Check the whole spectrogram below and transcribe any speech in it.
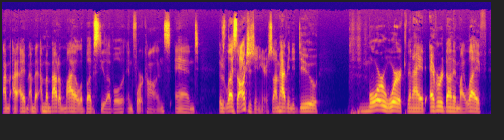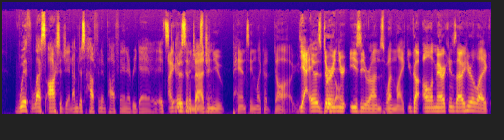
I'm, I, I'm, I'm about a mile above sea level in Fort Collins, and there's less oxygen here, so I'm having to do more work than I had ever done in my life with less oxygen. I'm just huffing and puffing every day. It's I it just imagine adjustment. you panting like a dog. Yeah, it was During brutal. your easy runs, when like you got all Americans out here, like,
